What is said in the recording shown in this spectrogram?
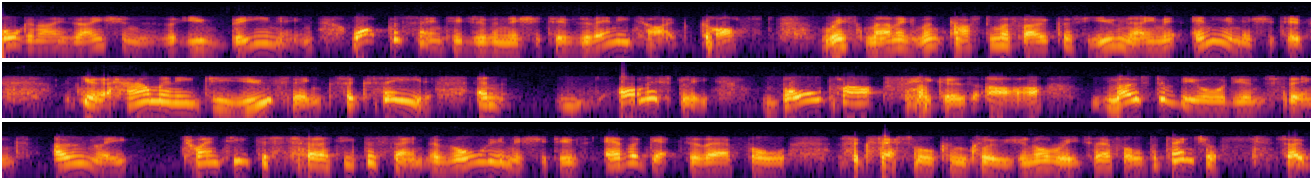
organizations that you've been in, what percentage of initiatives of any type, cost, risk management, customer focus, you name it, any initiative, you know, how many do you think succeed? And honestly, ballpark figures are most of the audience thinks only 20 to 30 percent of all the initiatives ever get to their full successful conclusion or reach their full potential. So,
